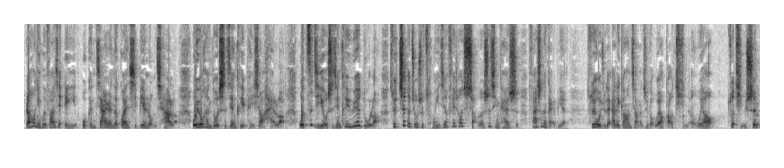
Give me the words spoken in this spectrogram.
然后你会发现，诶，我跟家人的关系变融洽了，我有很多时间可以陪小孩了，我自己也有时间可以阅读了。所以这个就是从一件非常小的事情开始发生的改变。所以我觉得艾丽刚刚讲的这个，我要搞体能，我要做体育生，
